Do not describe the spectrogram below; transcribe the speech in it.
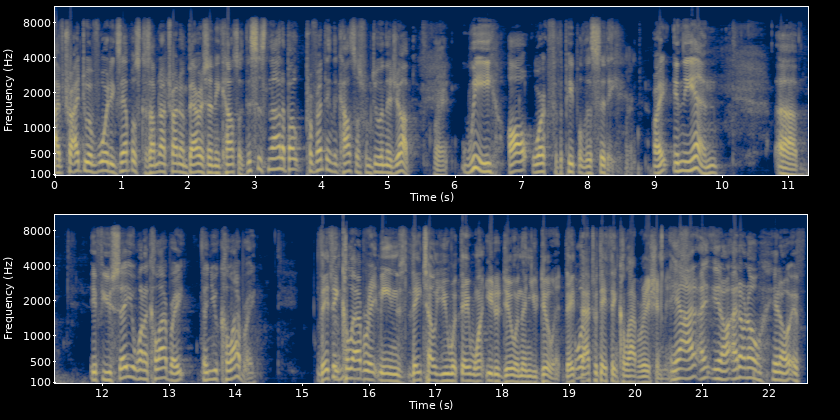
I've tried to avoid examples because I'm not trying to embarrass any council. This is not about preventing the councils from doing their job. Right. We all work for the people of the city. Right. In the end, um, if you say you want to collaborate, then you collaborate. They think collaborate means they tell you what they want you to do and then you do it. They, that's what they think collaboration means. Yeah, I, I, you know, I don't know. You know, if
